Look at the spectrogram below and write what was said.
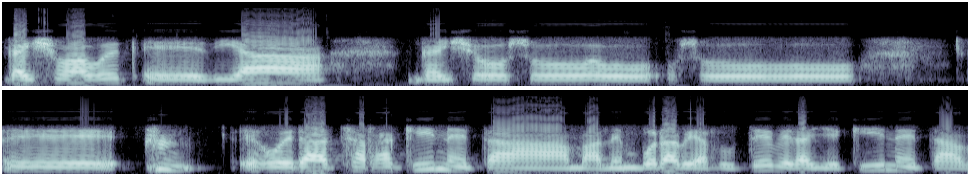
gaixo hauek e, dia gaixo oso, oso e, egoera txarrakin, eta ba, denbora behar dute, beraiekin, eta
